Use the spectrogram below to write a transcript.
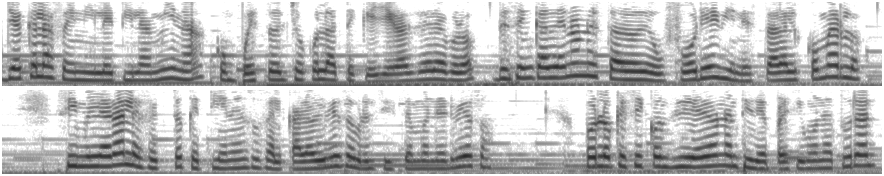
ya que la feniletilamina, compuesto del chocolate que llega al cerebro, desencadena un estado de euforia y bienestar al comerlo, similar al efecto que tienen sus alcaloides sobre el sistema nervioso, por lo que se considera un antidepresivo natural,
